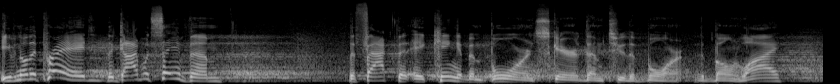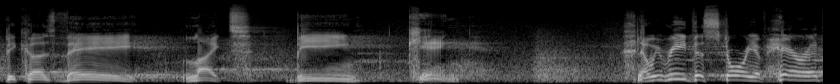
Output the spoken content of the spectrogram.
Even though they prayed that God would save them, the fact that a king had been born scared them to the, born, the bone. Why? Because they liked being king. Now we read this story of Herod,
